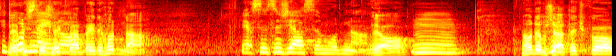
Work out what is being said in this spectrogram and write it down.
být ne, hodnej, jste řekla no. být hodná. Já si myslím, že já jsem hodná. Jo. Mm. No dobře, a teďko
